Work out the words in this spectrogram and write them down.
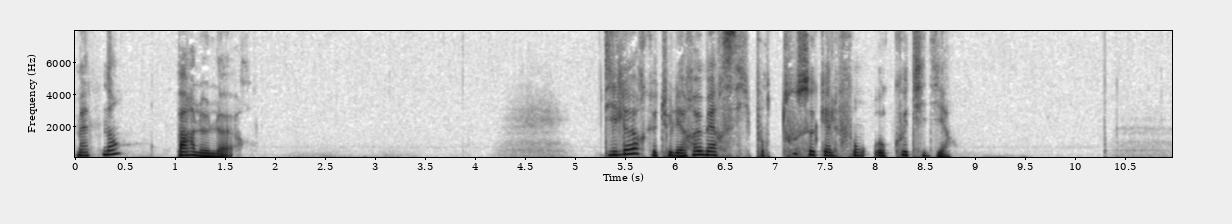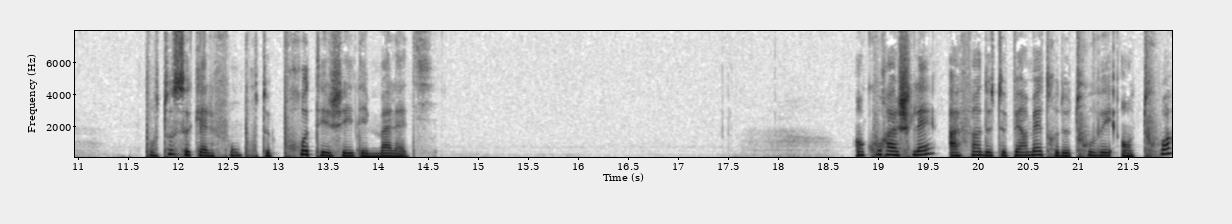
Maintenant, parle-leur. Dis-leur que tu les remercies pour tout ce qu'elles font au quotidien pour tout ce qu'elles font pour te protéger des maladies. Encourage-les afin de te permettre de trouver en toi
